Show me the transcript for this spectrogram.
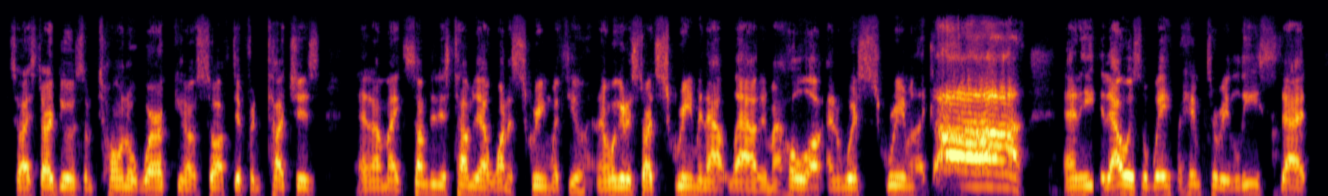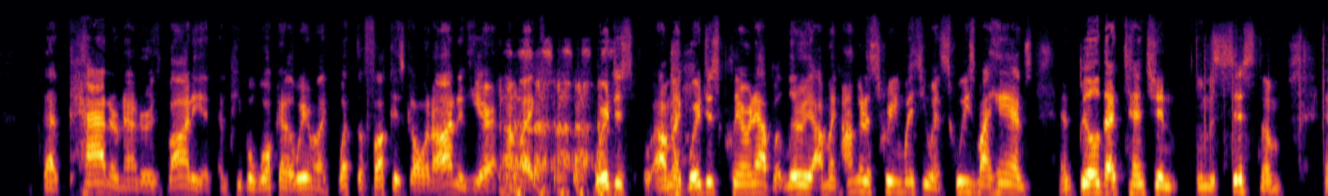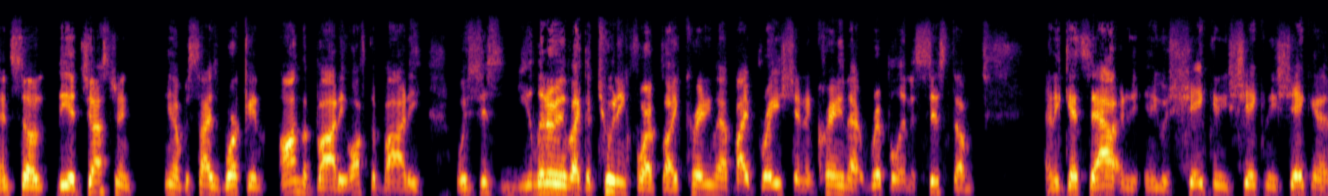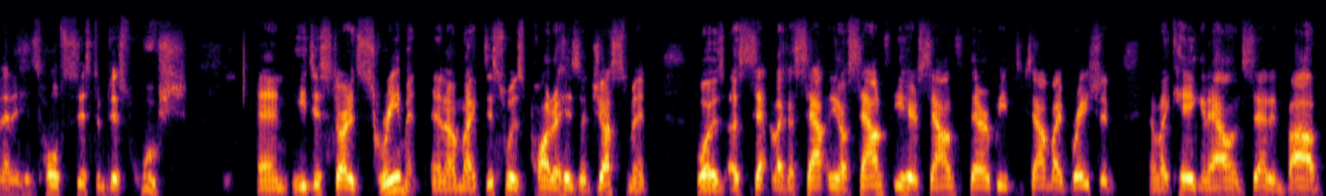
so I started doing some tonal work, you know, soft different touches. And I'm like, something just tell me I want to scream with you. And we're gonna start screaming out loud. And my whole and we're screaming like ah. And he that was a way for him to release that that pattern under his body and, and people walk out of the way and I'm like, what the fuck is going on in here? I'm like, we're just I'm like, we're just clearing out. But literally I'm like, I'm gonna scream with you and squeeze my hands and build that tension in the system. And so the adjustment, you know, besides working on the body, off the body, was just literally like a tuning fork, like creating that vibration and creating that ripple in the system. And it gets out and he, and he was shaking, he's shaking, he's shaking, and then his whole system just whoosh and he just started screaming. And i'm like this was part of his adjustment was a set like a sound you know sound you hear sound therapy sound vibration. And like hagen allen said and bob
